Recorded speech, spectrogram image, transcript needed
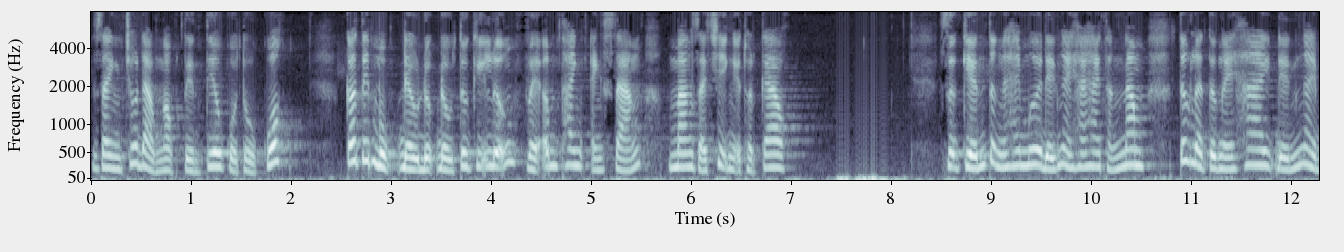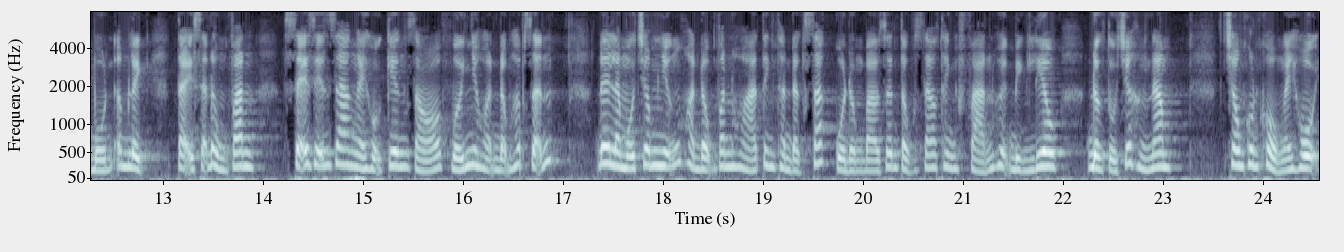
dành cho đảo Ngọc Tiền Tiêu của Tổ quốc. Các tiết mục đều được đầu tư kỹ lưỡng về âm thanh, ánh sáng, mang giá trị nghệ thuật cao. Dự kiến từ ngày 20 đến ngày 22 tháng 5, tức là từ ngày 2 đến ngày 4 âm lịch, tại xã Đồng Văn sẽ diễn ra ngày hội kiêng gió với nhiều hoạt động hấp dẫn. Đây là một trong những hoạt động văn hóa tinh thần đặc sắc của đồng bào dân tộc Giao Thanh Phán, huyện Bình Liêu, được tổ chức hàng năm. Trong khuôn khổ ngày hội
